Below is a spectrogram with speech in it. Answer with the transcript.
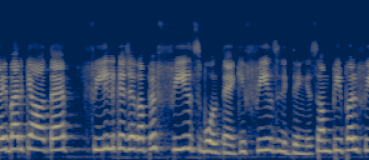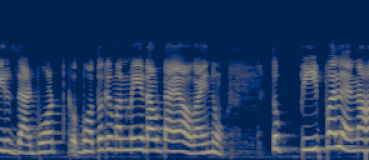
कई बार क्या होता है? फील के जगह पे फील्स बोलते हैं कि फील्स लिख देंगे. सम पीपल फील्स दैट बहुत बहुतों के मन में ये डाउट आया होगा. आई नो तो पीपल है ना?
